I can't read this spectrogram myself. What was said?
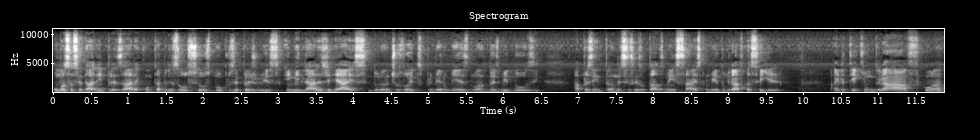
Uma sociedade empresária contabilizou seus lucros e prejuízos em milhares de reais durante os oito primeiros meses do ano de 2012, apresentando esses resultados mensais por meio do gráfico a seguir. Aí ele tem aqui um gráfico, né?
